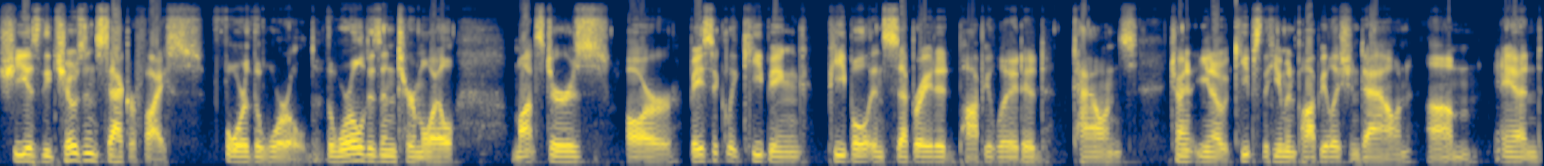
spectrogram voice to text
she is the chosen sacrifice for the world. The world is in turmoil. Monsters are basically keeping people in separated, populated towns, trying, you know, it keeps the human population down. Um, and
